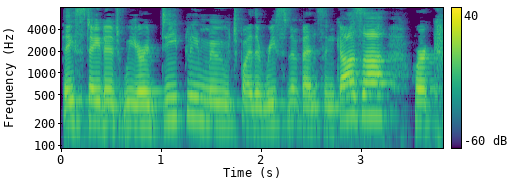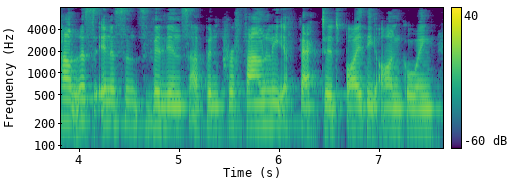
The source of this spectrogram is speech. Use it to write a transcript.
They stated, We are deeply moved by the recent events in Gaza, where countless innocent civilians have been profoundly affected by the ongoing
